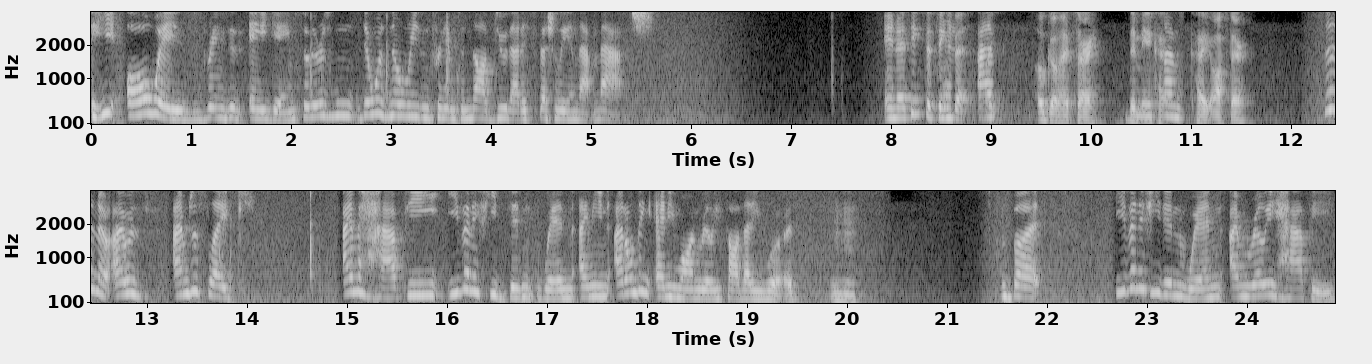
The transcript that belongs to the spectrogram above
he always brings his A game so there's n- there was no reason for him to not do that especially in that match And I think the thing Yeah, that. Like- oh, go ahead. Sorry. Didn't mean to I'm- cut, cut you off there. No, no, no. I was. I'm just like. I'm happy, even if he didn't win. I mean, I don't think anyone really thought that he would. Mm-hmm. But even if he didn't win, I'm really happy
